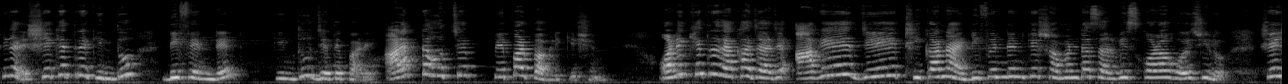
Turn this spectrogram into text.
ঠিক আছে? সেক্ষেত্রে কিন্তু ডিফেন্ডেন্ট কিন্তু যেতে পারে। আর একটা হচ্ছে পেপার পাবলিকেশন অনেক ক্ষেত্রে দেখা যায় যে আগে যে ঠিকানায় ডিফেন্ডেন্টকে সামানটা সার্ভিস করা হয়েছিল, সেই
